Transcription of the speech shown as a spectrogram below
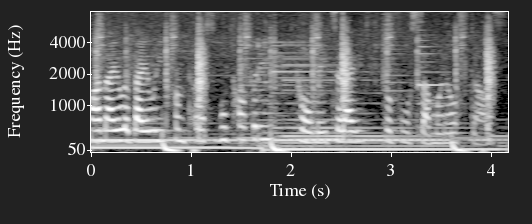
I'm Ayla Bailey from Percival Property. Call me today before someone else does.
